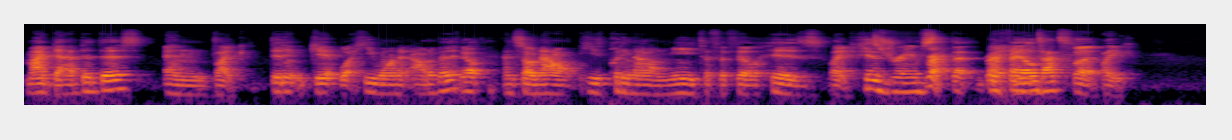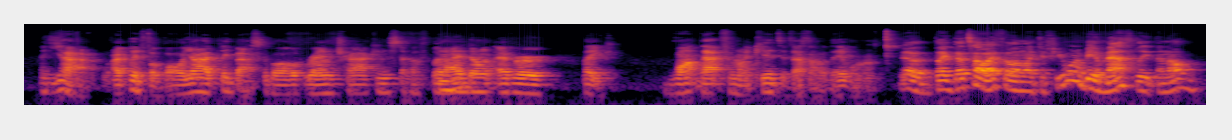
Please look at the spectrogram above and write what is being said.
my dad did this and like didn't get what he wanted out of it, Yep. and so now he's putting that on me to fulfill his like His dreams Right, that right. were and failed. that's what like. Like yeah, I played football. Yeah, I played basketball, ran track and stuff. But I Mhm. don't ever like want that for my kids if that's not what they want. Yeah, like that's how I feel. I'm like, if you want to be a mathlete, then I'll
